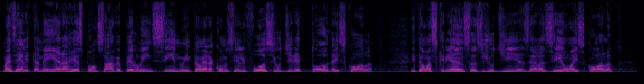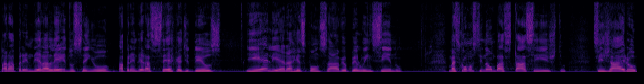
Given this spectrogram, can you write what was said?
mas ele também era responsável pelo ensino, então era como se ele fosse o diretor da escola. Então as crianças judias, elas iam à escola para aprender a lei do Senhor, aprender acerca de Deus, e ele era responsável pelo ensino. Mas como se não bastasse isto, se Jairo,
